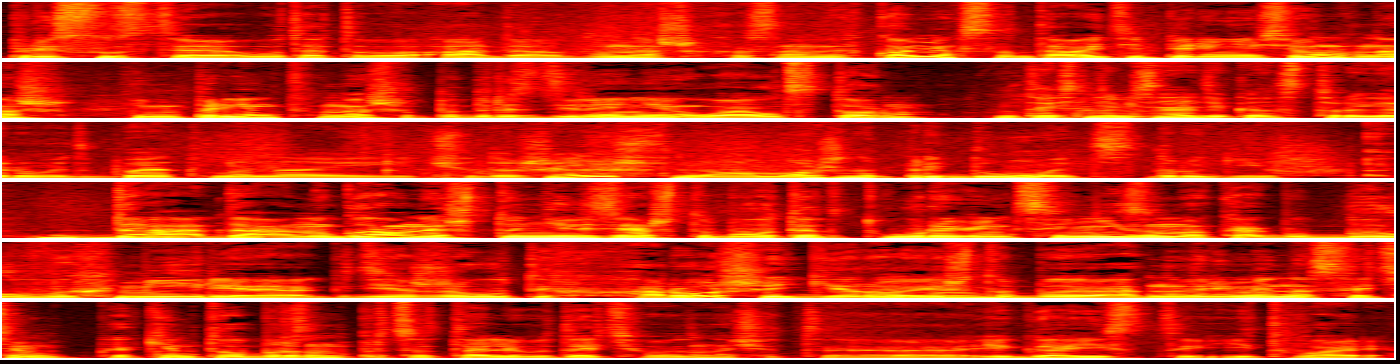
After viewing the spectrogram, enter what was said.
присутствие вот этого ада в наших основных комиксах. Давайте перенесем в наш импринт, в наше подразделение Wildstorm. Ну, то есть нельзя деконструировать Бэтмена и Чудо-женщину, а можно придумать других. Да, да, но главное, что нельзя, чтобы вот этот уровень цинизма как бы был в их мире, где живут их хорошие герои, Мгм. чтобы одновременно с этим каким-то образом процветали вот эти вот, значит, э, эгоисты и твари.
